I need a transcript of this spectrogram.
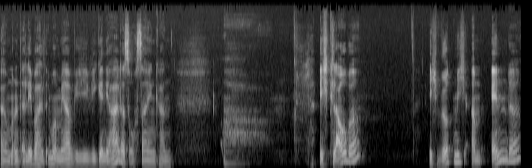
Ähm, Und erlebe halt immer mehr, wie, wie genial das auch sein kann. Oh. Ich glaube, ich würde mich am Ende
